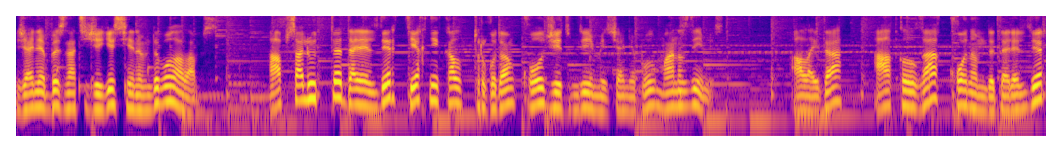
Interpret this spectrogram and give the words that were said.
Және біз нәтижеге сенімді бола аламыз. Абсолютті дәлелдер техникалық тұрғыдан қол жетімді емес және бұл маңызды емес. Алайда ақылға қонымды дәлелдер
